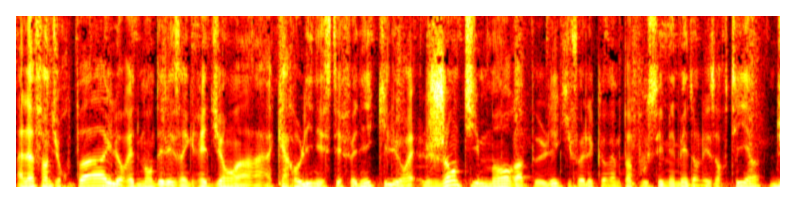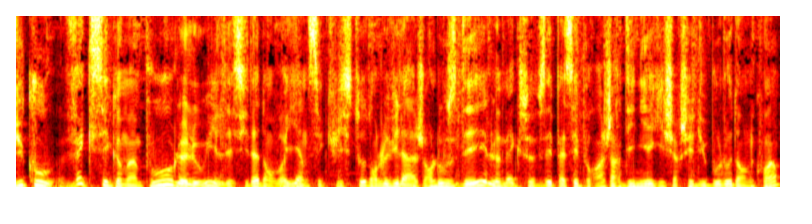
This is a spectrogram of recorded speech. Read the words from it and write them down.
À la fin du repas, il aurait demandé les ingrédients à Caroline et Stéphanie qui lui auraient gentiment rappelé qu'il fallait quand même pas pousser mémé dans les orties. hein. Du coup, vexé comme un pou, le Louis il décida d'envoyer un de ses cuistots dans le village. En loose le mec se faisait passer pour un jardinier qui cherchait du boulot dans le coin.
